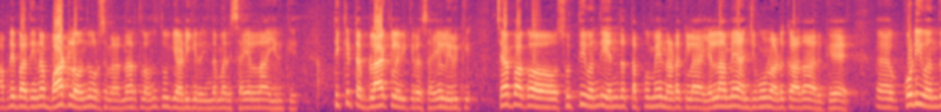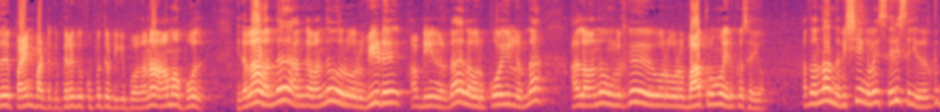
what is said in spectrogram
அப்படி பார்த்தீங்கன்னா பாட்டில் வந்து ஒரு சில நேரத்தில் வந்து தூக்கி அடிக்கிற இந்த மாதிரி செயல்லாம் இருக்குது டிக்கெட்டை பிளாக்ல விற்கிற செயல் இருக்குது சேப்பாக்கம் சுற்றி வந்து எந்த தப்புமே நடக்கலை. எல்லாமே அஞ்சு மூணு அடுக்காக தான் இருக்குது கொடி வந்து பயன்பாட்டுக்கு பிறகு குப்பை தொட்டிக்கு போதானா ஆமாம் போகுது. இதெல்லாம் வந்து அங்கே வந்து ஒரு ஒரு வீடு அப்படின்னு இருந்தால் இல்லை ஒரு கோயில் இருந்தால் அதில் வந்து உங்களுக்கு ஒரு ஒரு பாத்ரூமும் இருக்க செய்யும். அது வந்து அந்த விஷயங்களை சரி செய்யறதுக்கு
